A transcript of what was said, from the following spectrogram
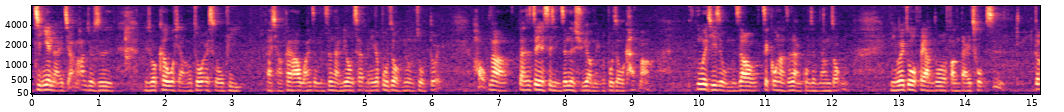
经验来讲啊，就是比如说客户想要做 SOP，他想看他完整的生产流程，每一个步骤有没有做对。好，那但是这件事情真的需要每个步骤看吗？因为其实我们知道，在工厂生产过程当中，你会做非常多的防呆措施。对，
